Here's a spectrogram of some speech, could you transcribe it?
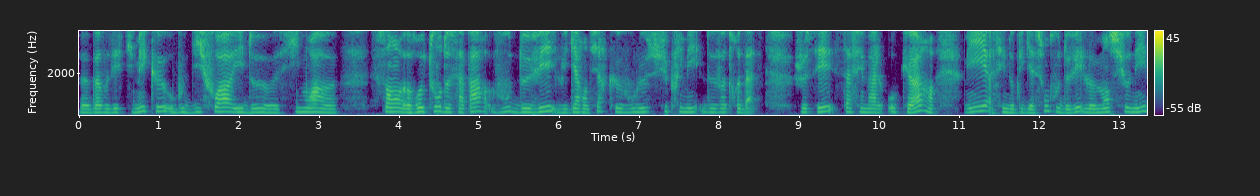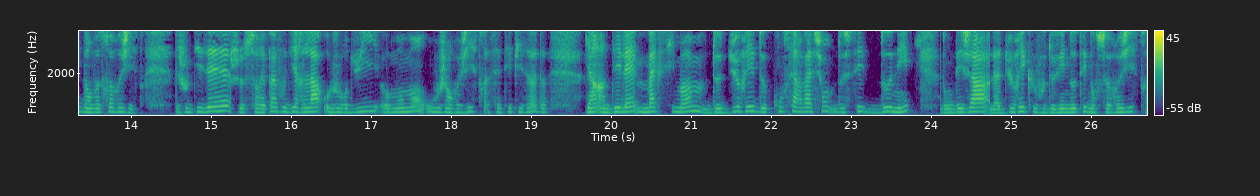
bah, vous estimez que au bout de dix fois et de six mois sans retour de sa part, vous devez lui garantir que vous le supprimez de votre base. Je sais, ça fait mal au cœur, mais c'est une obligation, vous devez le mentionner dans votre registre. Je vous le disais, je ne saurais pas vous dire là aujourd'hui, au moment où j'enregistre cet épisode, il y a un délai maximum de durée de conservation de ces données. Donc déjà, la durée que vous devez noter dans ce registre,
